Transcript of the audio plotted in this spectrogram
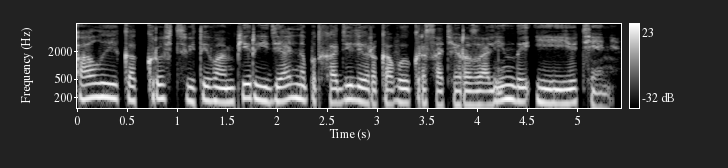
Алые, как кровь цветы вампиры, идеально подходили роковой красоте Розалинды и ее тени.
